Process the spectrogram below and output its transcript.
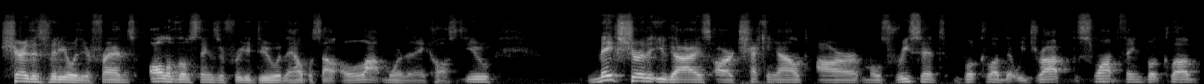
share this video with your friends. All of those things are free to do, and they help us out a lot more than they cost you. Make sure that you guys are checking out our most recent book club that we dropped, the Swamp Thing Book Club.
